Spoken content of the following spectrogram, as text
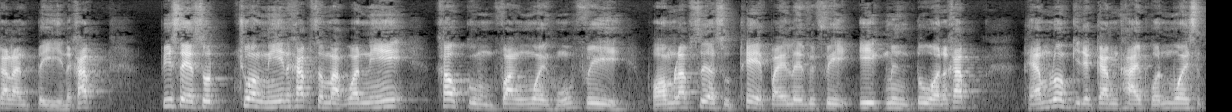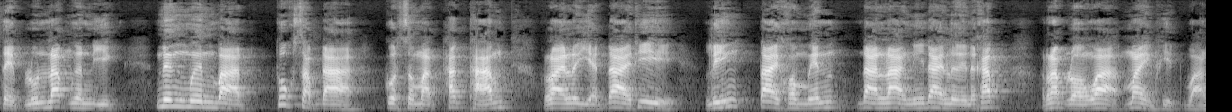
การันตีนะครับ พิเศษสุดช่วงนี้นะครับ สมัครวันนี้เข้ากลุ่มฟังมวยหูฟรี พร้อมรับเสื้อสุดเท่ไปเลยฟรีๆอีกหนึ่งตัวนะครับ แถมร่วมกิจกรรมทายผลมวยสเต็ปลุ้นรับเงินอีก 10,000 บาททุกสัปดาห์ กดสมัครทักถามรายละเอียดได้ที่ลิงก์ใต้คอมเมนต์ด้านล่างนี้ได้เลยนะครับ รับรองว่าไม่ผิดหวัง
